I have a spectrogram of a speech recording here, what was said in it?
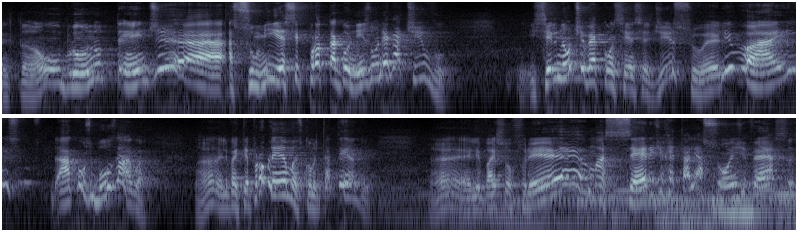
Então o Bruno tende a assumir esse protagonismo negativo. E se ele não tiver consciência disso, ele vai dar com os burros água. Né? Ele vai ter problemas, como ele está tendo. Né? Ele vai sofrer uma série de retaliações diversas.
